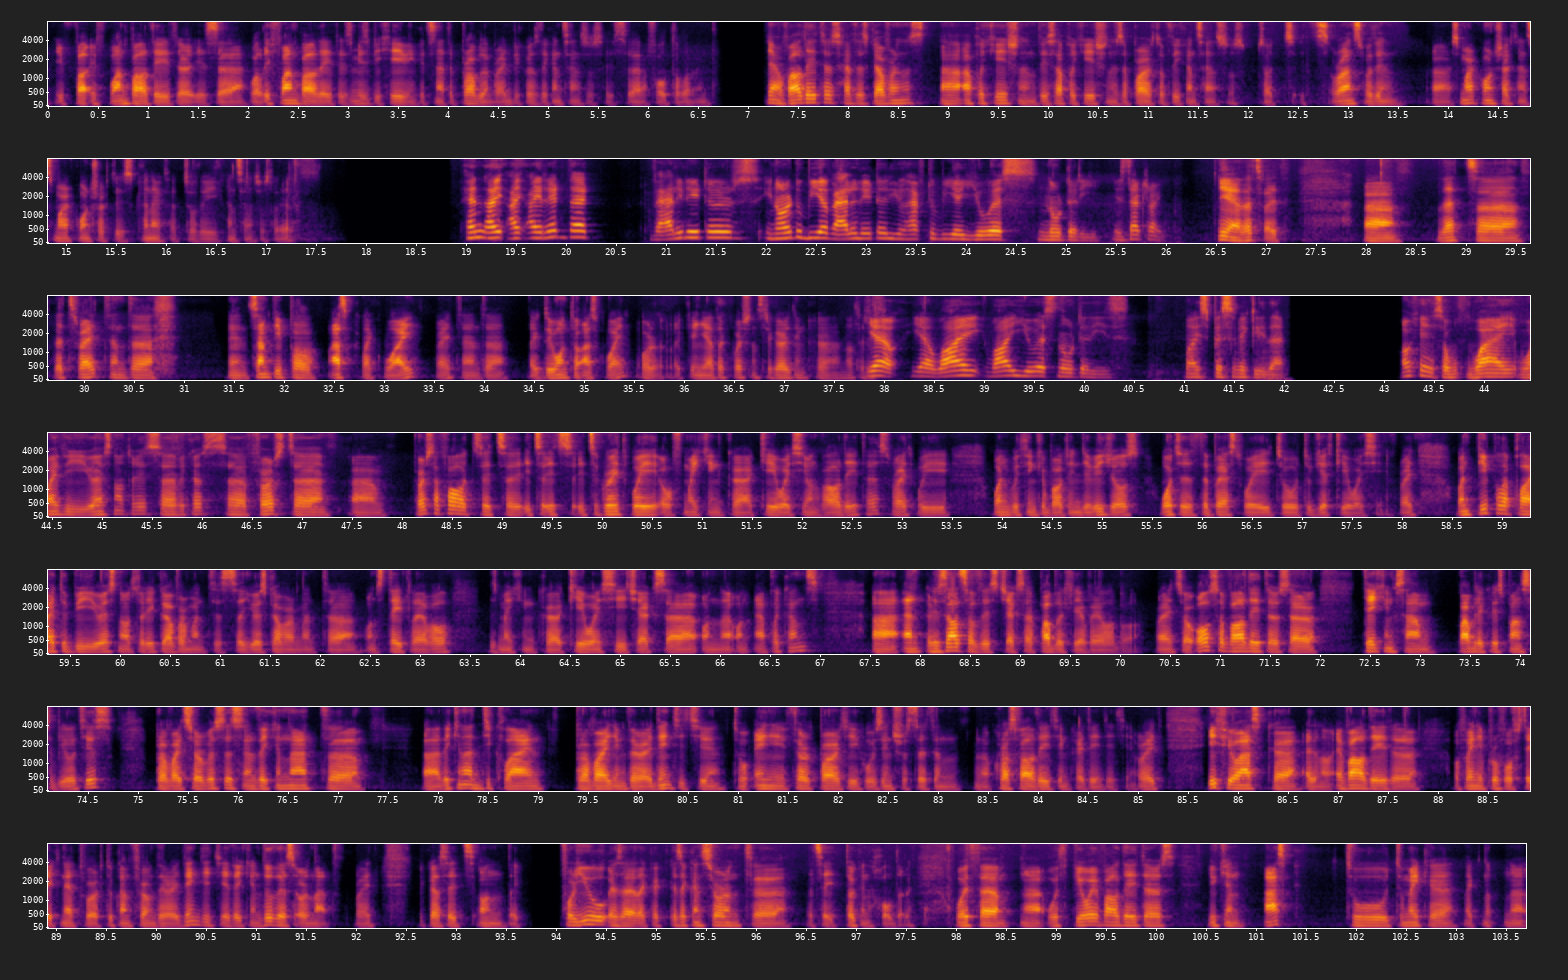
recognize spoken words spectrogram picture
if, if one validator is uh, well if one validator is misbehaving it's not a problem right? Because the consensus is fault tolerant. Yeah validators have this governance application and this application is a part of the consensus. So it's, it runs within smart contract and smart contract is connected to the consensus layer. And I, I, I read that validators in order to be a validator you have to be a us notary. Is that right? Yeah that's right. Uh, that's uh, that's right, and uh, and some people ask like why, right? And uh, like, do you want to ask why, or like any other questions regarding uh, notaries? Yeah, yeah. Why why U.S. notaries? Why specifically that? Okay, so why why the U.S. notaries? Uh, because uh, first, uh, um, first of all, it's it's a, it's it's it's a great way of making uh, KYC on validators, right? We when we think about individuals, what is the best way to, to get KYC, right? When people apply to be US notary, government is US government uh, on state level, is making KYC checks on on applicants. Uh, and results of these checks are publicly available, right? So also validators are taking some public responsibilities, provide services, and they cannot uh, uh, they cannot decline providing their identity to any third party who is interested in you know, cross-validating identity, right? If you ask, uh, I don't know, a validator of any proof of stake network to confirm their identity, they can do this or not, right? Because it's on like for you as a like a, as a concerned uh, let's say token holder with um, uh, with POA validators you can ask to to make a like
